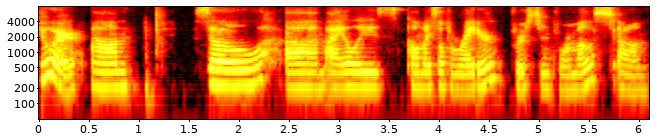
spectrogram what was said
Sure. Um, so um, I always call myself a writer first and foremost. Um,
